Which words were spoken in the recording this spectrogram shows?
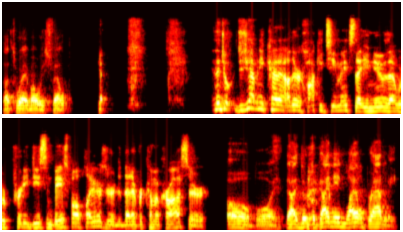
that's the way I've always felt. Yep. And then, Joe, did you have any kind of other hockey teammates that you knew that were pretty decent baseball players, or did that ever come across? Or oh boy, there's a guy named Lyle Bradley.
